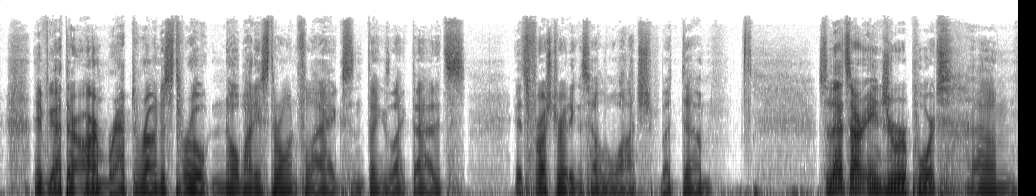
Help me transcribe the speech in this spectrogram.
they've got their arm wrapped around his throat and nobody's throwing flags and things like that. It's it's frustrating as hell to watch. But um, so that's our injury report. Um,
